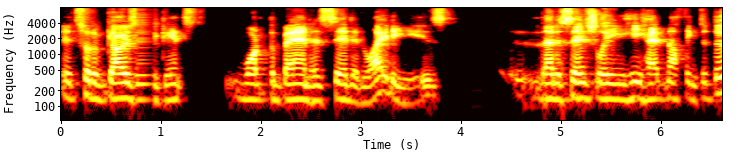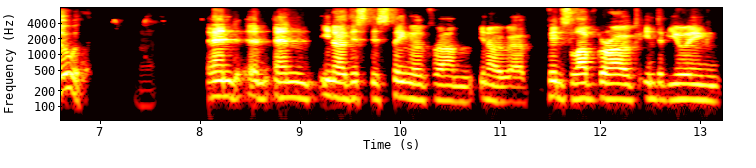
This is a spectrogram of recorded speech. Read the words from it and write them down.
it sort of goes against what the band has said in later years that essentially he had nothing to do with it. and and and you know this this thing of um, you know uh, Vince Lovegrove interviewing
